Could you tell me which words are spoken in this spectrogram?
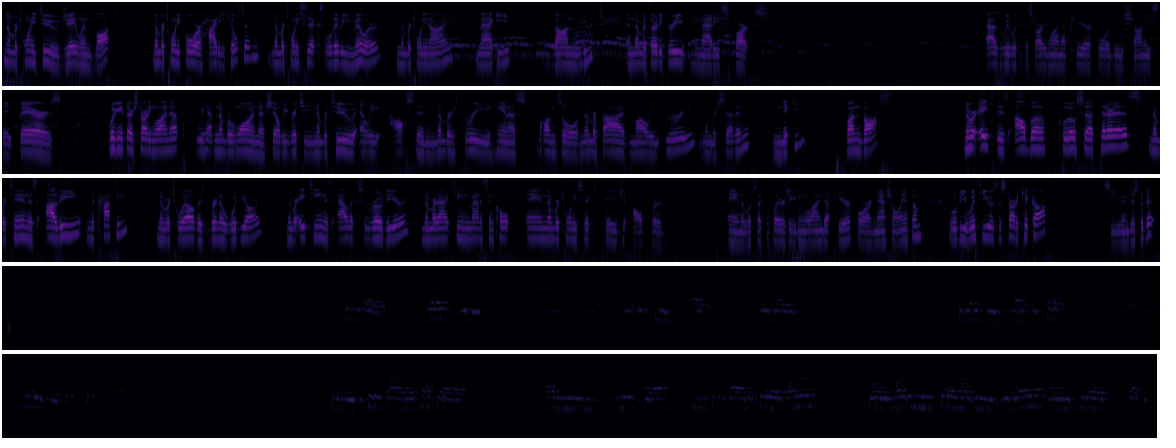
Number 22, Jalen Vaught. Number 24, Heidi Hilton. Number 26, Libby Miller. Number 29, Maggie Van Leeuwen. And number 33, Maddie Sparks. As we look at the starting lineup here for the Shawnee State Bears. Looking at their starting lineup, we have number one, uh, Shelby Ritchie. Number two, Ellie Austin. Number three, Hannah Sponsel. Number five, Molly Uri. Number seven, Nikki Fun Boss. Number eight is Alba Closa Terez. Number 10 is Ali Mikati. Number 12 is Brenna Woodyard. Number 18 is Alex Rodier. Number 19, Madison Colt. And number 26, Paige Alford and it looks like the players are getting lined up here for our national anthem. We'll be with you as the start of kickoff. See you in just a bit. Number 12, Brenna Woodyard. Number 18, Alex Rodire. Number 19, Madison Culp. And number 26, Paige Alford. The Bears are coached by Natasha Adam Minkwa. She's assisted by Michaela Garner, Doran Martin, Sarah Martin Rigara, and Kayla Gossi.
